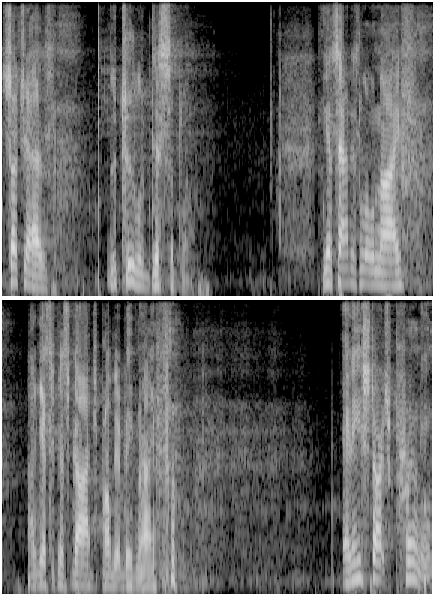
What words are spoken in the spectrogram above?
such as the tool of discipline. He gets out his little knife. I guess if it's God, it's probably a big knife. and he starts pruning.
